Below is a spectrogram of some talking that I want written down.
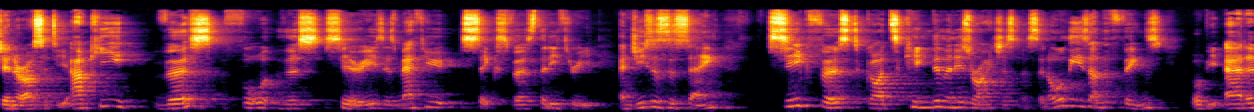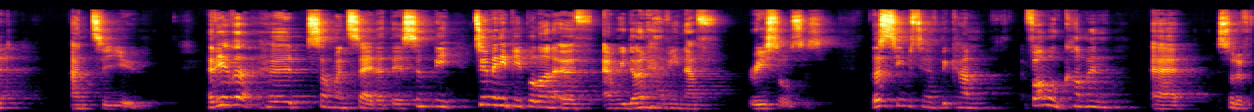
generosity? Our key verse for this series is Matthew 6, verse 33. And Jesus is saying, Seek first God's kingdom and his righteousness, and all these other things will be added unto you. Have you ever heard someone say that there's simply too many people on earth and we don't have enough resources? This seems to have become a far more common sort of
